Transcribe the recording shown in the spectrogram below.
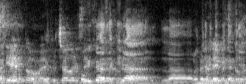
es cierto. He escuchado eso. Ubicas aquí la, la la he independencia.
